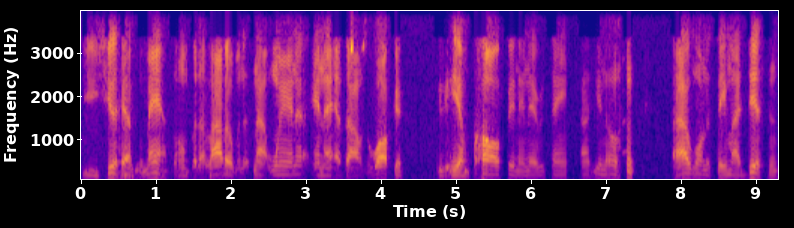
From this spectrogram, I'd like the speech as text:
you should have the mask on, but a lot of them is not wearing it. And as I was walking, you could hear them coughing and everything. You know, I want to stay my distance,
